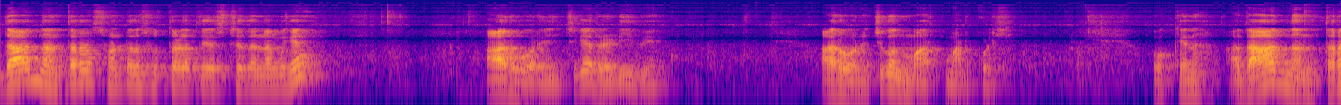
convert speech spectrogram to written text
ಇದಾದ ನಂತರ ಸೊಂಟದ ಸುತ್ತಳತೆ ಎಷ್ಟಿದೆ ನಮಗೆ? ಆರೂವರೆ ಇಂಚಿಗೆ ರೆಡಿ ಬೇಕು. ಆರೂವರೆ ಇಂಚಿಗೆ ಒಂದು ಮಾರ್ಕ್ ಮಾಡ್ಕೊಳ್ಳಿ. ಓಕೆನಾ ಅದಾದ ನಂತರ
